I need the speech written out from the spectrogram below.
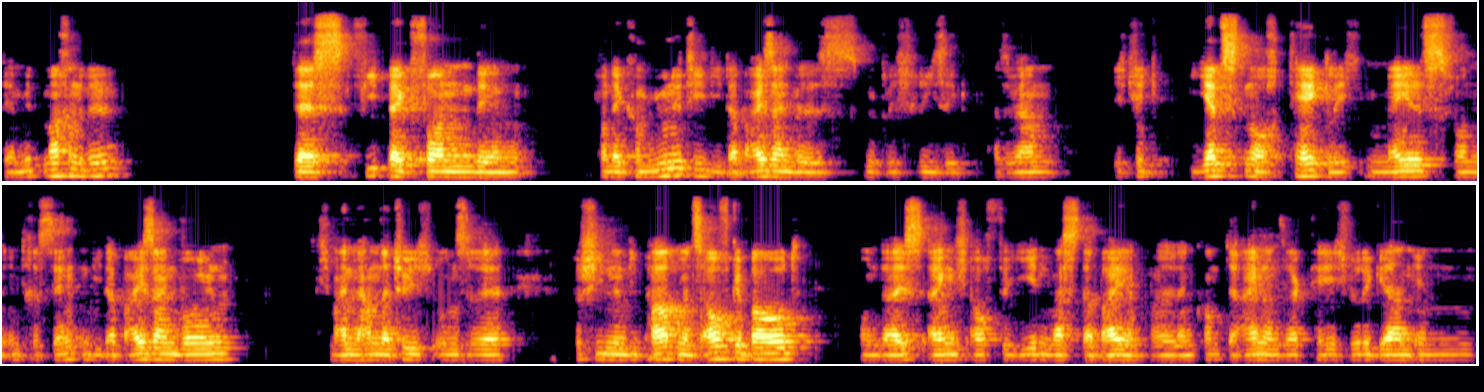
der mitmachen will. Das Feedback von den von der Community, die dabei sein will, ist wirklich riesig. Also wir haben, ich kriege jetzt noch täglich Mails von Interessenten, die dabei sein wollen. Ich meine, wir haben natürlich unsere verschiedenen Departments aufgebaut und da ist eigentlich auch für jeden was dabei, weil dann kommt der eine und sagt, hey, ich würde gern in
